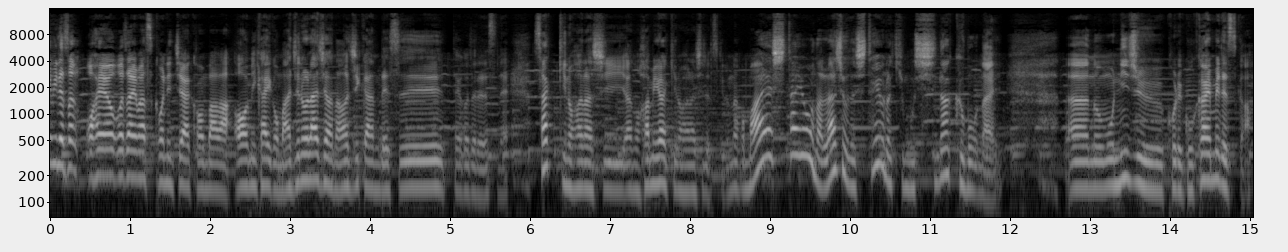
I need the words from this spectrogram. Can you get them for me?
い、皆さん、おはようございます。こんにちは、こんばんは。大見介護マジのラジオのお時間です。ということでですね、さっきの話、あの、歯磨きの話ですけど、なんか前したような、ラジオでしたような気もしなくもない。あの、もう20、これ5回目ですか？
